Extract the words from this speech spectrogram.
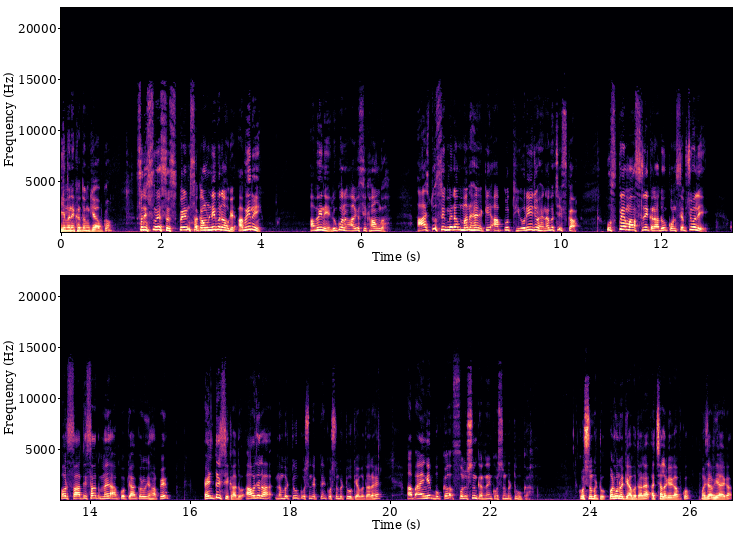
ये मैंने ख़त्म किया आपका। सर इसमें सस्पेंस अकाउंट नहीं बनाओगे? अभी नहीं। अभी नहीं। रुको ना, आगे सिखाऊँगा। आज तो सिर्फ़ मेरा मन है कि आपको थ्योरी जो है ना बच्चे, इसका, उस पर मास्टरी करा दूँ कॉन्सेप्चुअली और साथ ही साथ मैं आपको क्या करूँ, यहाँ पे एंट्री सिखा दो। आओ जरा नंबर टू क्वेश्चन देखते हैं। क्वेश्चन नंबर टू क्या बता रहा है? आप आएँगे बुक का सोल्यूशन कर रहे हैं क्वेश्चन नंबर टू का। क्वेश्चन नंबर टू पढ़ो ना क्या बता रहा है। अच्छा लगेगा आपको। मज़ा भी आएगा।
